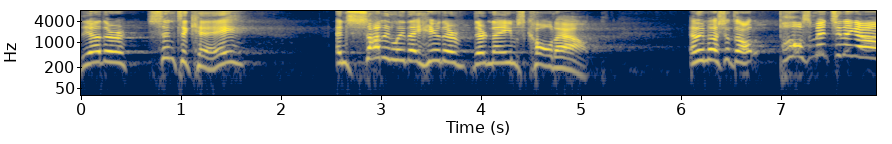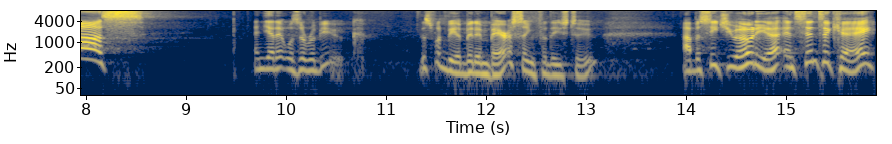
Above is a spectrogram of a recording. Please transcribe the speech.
the other Syntyche, and suddenly they hear their, their names called out. And they must have thought, Paul's mentioning us and yet it was a rebuke. This would be a bit embarrassing for these two. I beseech you, Euodia and Syntyche,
